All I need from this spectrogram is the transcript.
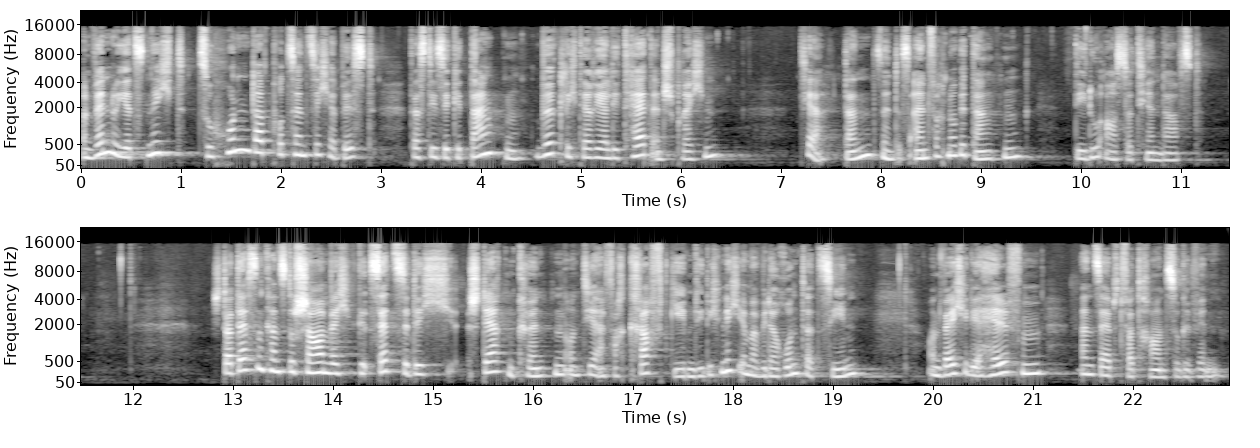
und wenn du jetzt nicht zu 100% sicher bist, dass diese Gedanken wirklich der Realität entsprechen, tja, dann sind es einfach nur Gedanken, die du aussortieren darfst. Stattdessen kannst du schauen, welche Sätze dich stärken könnten und dir einfach Kraft geben, die dich nicht immer wieder runterziehen und welche dir helfen, an Selbstvertrauen zu gewinnen.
